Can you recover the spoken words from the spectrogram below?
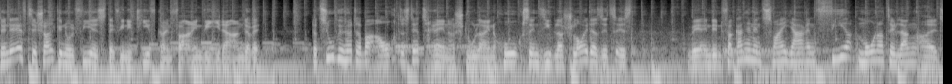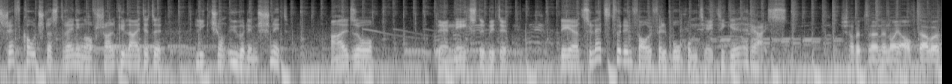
Denn der FC Schalke 04 ist definitiv kein Verein wie jeder andere. Dazu gehört aber auch, dass der Trainerstuhl ein hochsensibler Schleudersitz ist. Wer in den vergangenen zwei Jahren vier Monate lang als Chefcoach das Training auf Schalke leitete, liegt schon über dem Schnitt. Also der nächste bitte. Der zuletzt für den VfL Bochum tätige Reis. Ich habe jetzt eine neue Aufgabe,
